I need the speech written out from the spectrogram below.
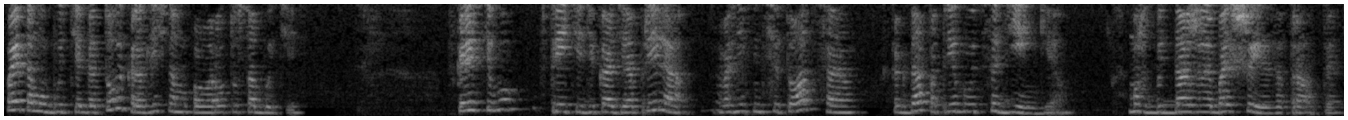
Поэтому будьте готовы к различному повороту событий. Скорее всего, в третьей декаде апреля возникнет ситуация, когда потребуются деньги, может быть даже большие затраты,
